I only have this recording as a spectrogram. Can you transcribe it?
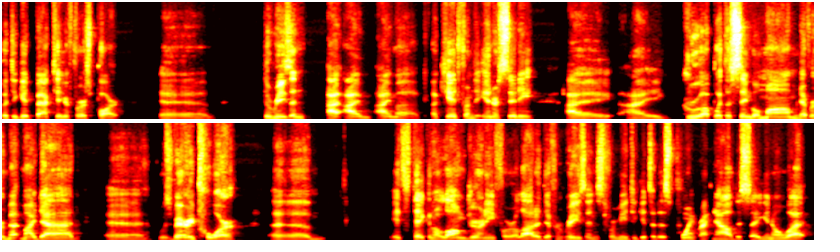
But to get back to your first part, uh, the reason I, I'm I'm a, a kid from the inner city. I I grew up with a single mom, never met my dad, uh, was very poor. Um, it's taken a long journey for a lot of different reasons for me to get to this point right now to say, you know what,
